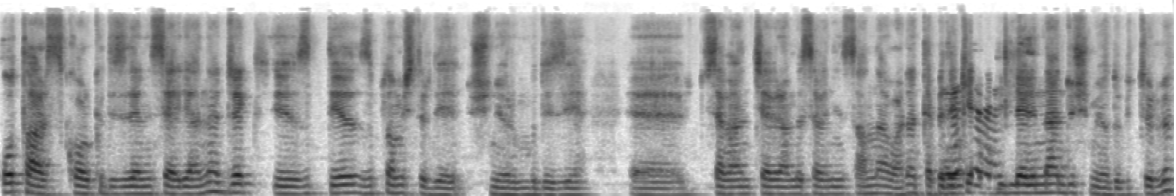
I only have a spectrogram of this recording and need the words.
o tarz korku dizilerini seyredenler direkt e, zıp diye zıplamıştır diye düşünüyorum bu diziye. E, seven çevremde seven insanlar vardı. Hani Tepedeki Evet, evet. dillerinden düşmüyordu bir türlü.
